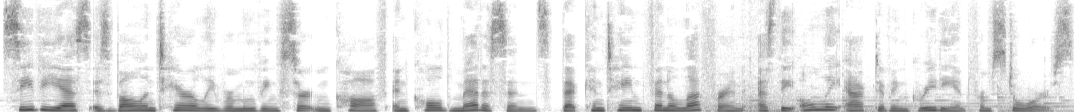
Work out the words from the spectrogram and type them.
CVS is voluntarily removing certain cough and cold medicines that contain phenylephrine as the only active ingredient from stores.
